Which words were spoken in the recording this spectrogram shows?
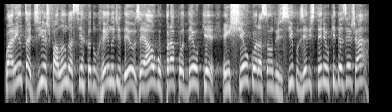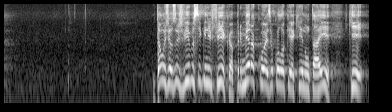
40 dias falando acerca do reino de Deus, é algo para poder o quê? Encher o coração dos discípulos e eles terem o que desejar. Então, Jesus vivo significa, primeira coisa, eu coloquei aqui, não está aí, que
